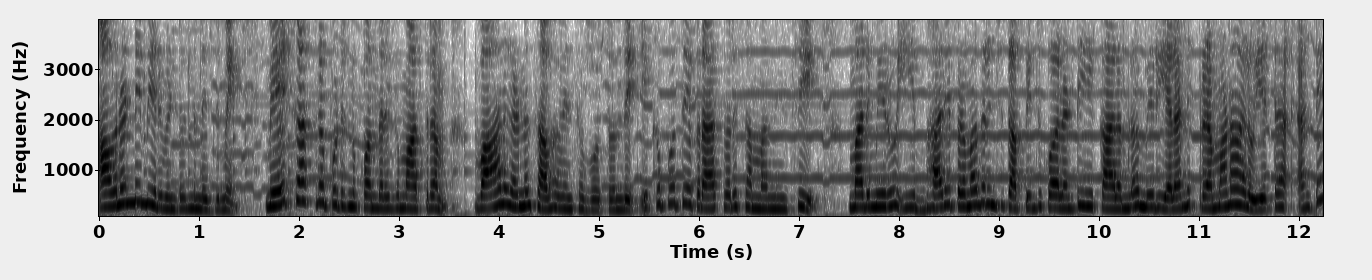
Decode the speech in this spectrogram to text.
అవునండి మీరు వింటుంది నిజమే. మేషరాశిలో పుట్టిన కొందరికి మాత్రం వాహన గండం సంభవించబోతుంది. ఇకపోతే ఈ రాశి వారికి సంబంధించి మరి మీరు ఈ భారీ ప్రమాదం నుంచి తప్పించుకోవాలంటే ఈ కాలంలో మీరు ఎలాంటి ప్రమాణాలు ఎట అంటే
